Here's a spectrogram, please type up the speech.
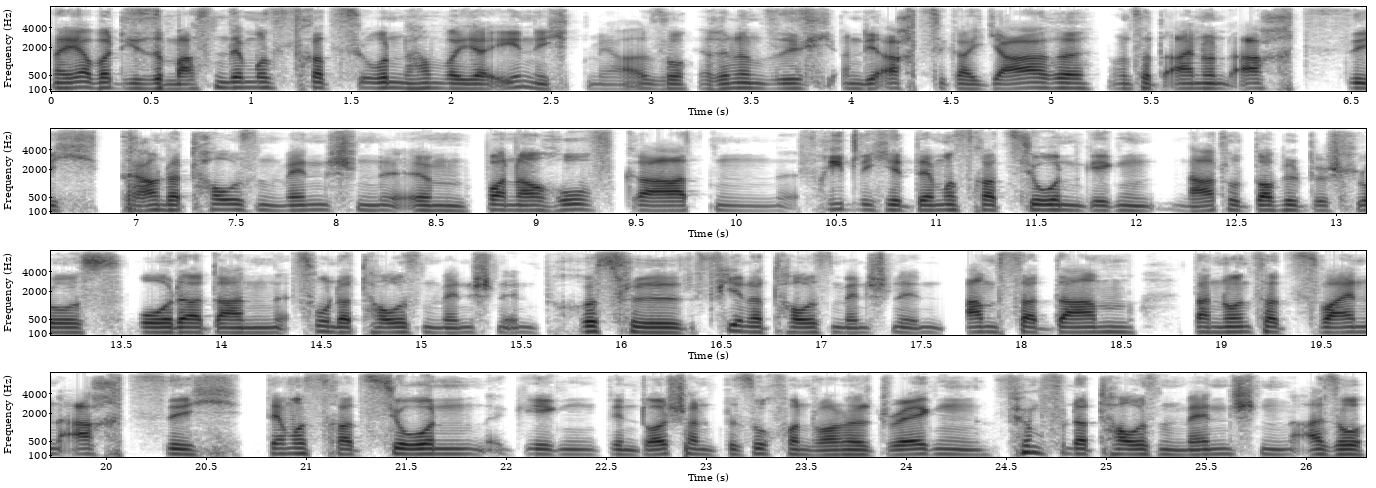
Naja, aber diese Massendemonstrationen haben wir ja eh nicht mehr. Also erinnern Sie sich an die 80er Jahre, 1981, 300.000 Menschen im Bonner Hofgarten, friedliche Demonstrationen gegen NATO-Doppelbeschluss oder dann 200.000 Menschen in Brüssel, 400.000 Menschen in Amsterdam, dann 1982 Demonstrationen gegen den Deutschlandbesuch von Ronald Reagan, 500.000 Menschen. Also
